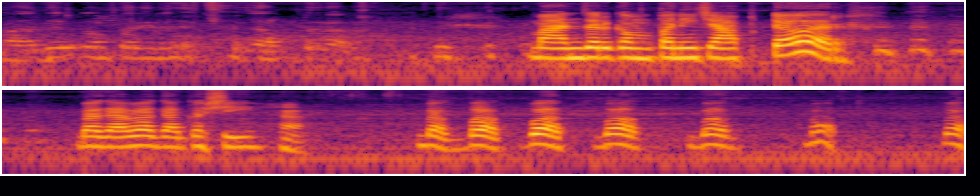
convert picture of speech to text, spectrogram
मांजर मांजर कंपनीची आफ्टर बघा बघा कशी. हा. बघ बघ बघ बघ बघ बघ बघ.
